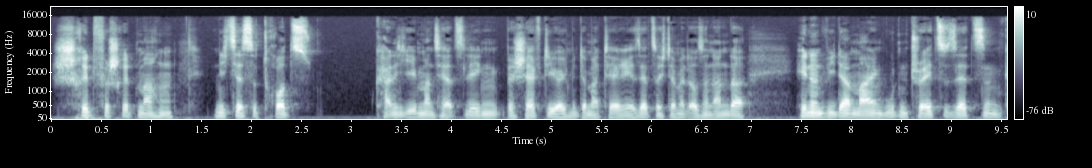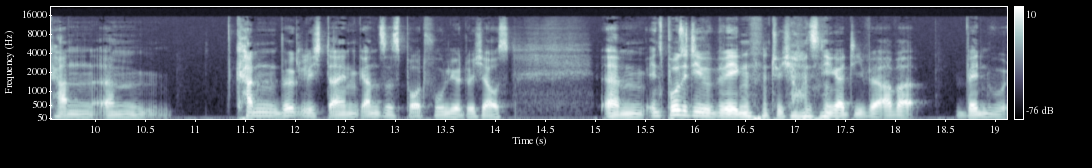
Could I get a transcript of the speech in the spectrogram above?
Schritt für Schritt machen. Nichtsdestotrotz kann ich jedem ans Herz legen, beschäftigt euch mit der Materie, setzt euch damit auseinander. Hin und wieder mal einen guten Trade zu setzen, kann, ähm, kann wirklich dein ganzes Portfolio durchaus ähm, ins Positive bewegen, natürlich auch ins Negative, aber wenn du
